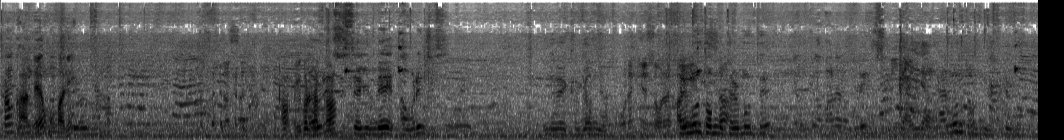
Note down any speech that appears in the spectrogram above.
트렁크 안 돼요, 공간이? 어, 이걸 살까? 오렌지 주스 여기 있네 다 오렌지 주스 근데 왜 그게 없냐? 오렌지 주스 원래 델몬트 없나 있어? 델몬테? 여기가 말하는 오렌지 주스 이게 아니잖아 델몬트 없네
